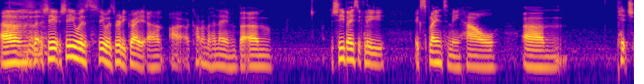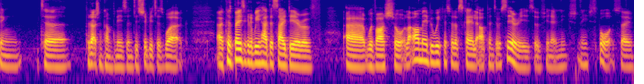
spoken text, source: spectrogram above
Um, she she was she was really great. Um, I, I can't remember her name but um, she basically explained to me how um, pitching to production companies and distributors work. Because basically, we had this idea of uh, with our short, like, oh, maybe we could sort of scale it up into a series of you know niche, niche sports. So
